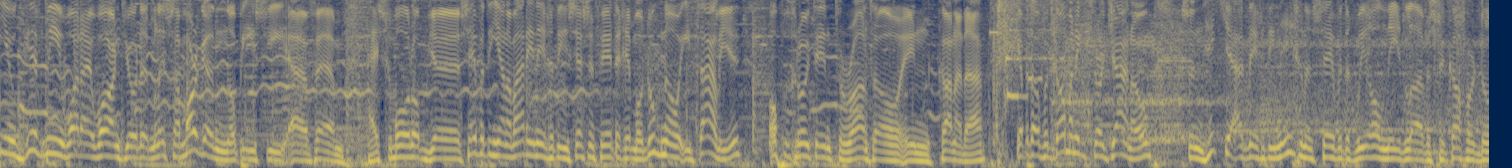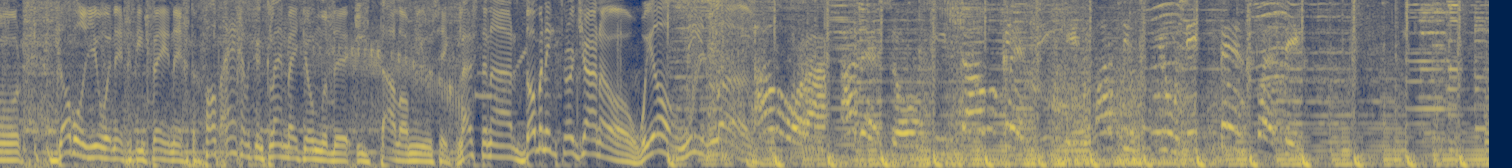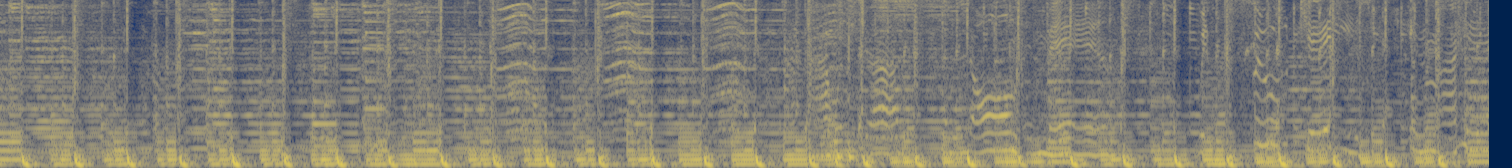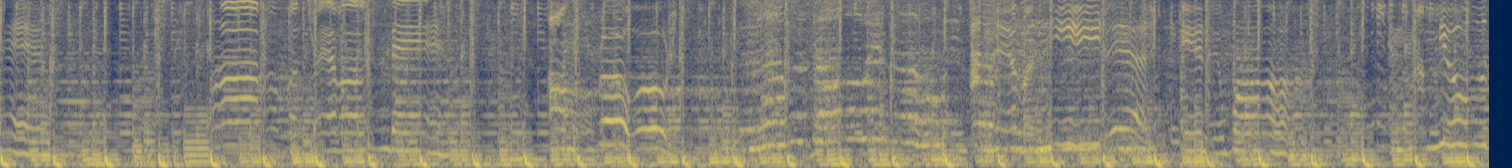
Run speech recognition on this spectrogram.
Me What I Want, Jordan Melissa Morgan op ECFM. Hij is geboren op je 17 januari 1946 in Modugno, Italië. Opgegroeid in Toronto in Canada. Ik heb het over Dominic Trojano. Zijn hitje uit 1979, We All Need Love, is gecoverd door W in 1992. Valt eigenlijk een klein beetje onder de Italo music. Luister naar Dominic Trojano, We All Need Love. Adesso Italo Classic in Martin Music Dance Classics.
